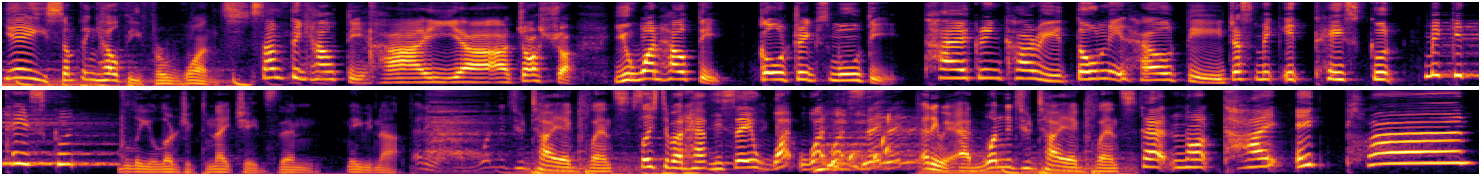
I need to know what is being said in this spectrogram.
Yay, something healthy for once. Something healthy. Hi, Hiya, Joshua. You want healthy? Go drink smoothie. Thai green curry don't need healthy. Just make it taste good. Make it taste good. Really allergic to nightshades, then maybe not. Anyway, add 1 to 2 Thai eggplants, sliced about half. He say what? What he say? Anyway, add 1 to 2 Thai eggplants, That not Thai eggplant.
